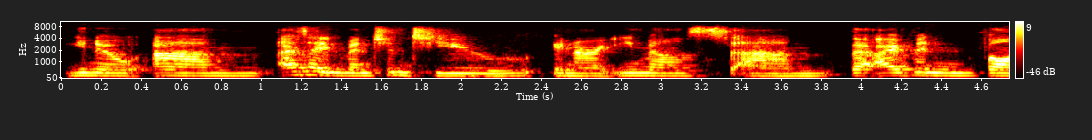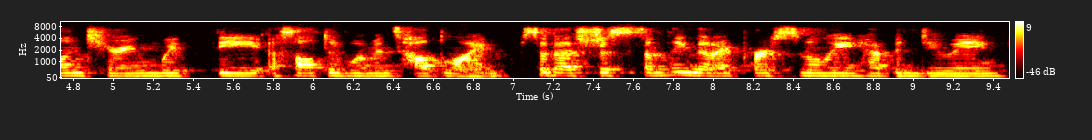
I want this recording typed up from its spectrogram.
you know, um, as I mentioned to you in our emails, um, that I've been volunteering with the Assaulted Women's Helpline. So that's just something that I personally have been doing,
